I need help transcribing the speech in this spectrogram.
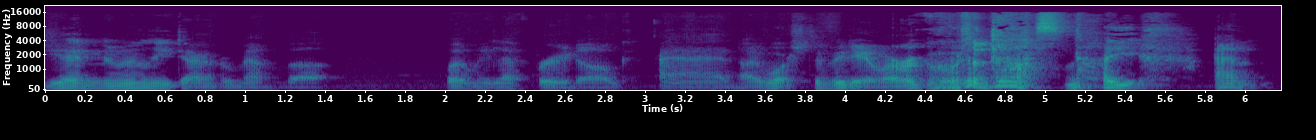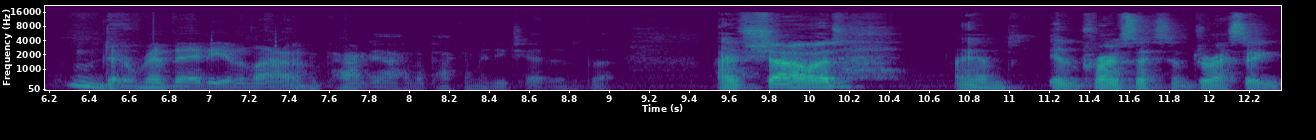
genuinely don't remember when we left Brewdog, and I watched the video I recorded last night, and don't remember any of that. Apparently, I have a pack of mini cheddars, but I've showered. I am in the process of dressing,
